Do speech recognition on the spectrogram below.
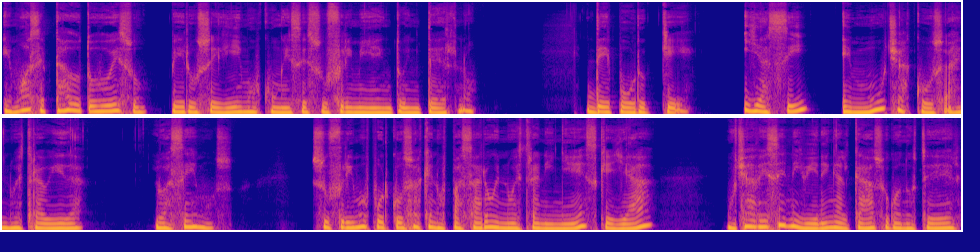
Hemos aceptado todo eso, pero seguimos con ese sufrimiento interno de por qué. Y así en muchas cosas en nuestra vida lo hacemos. Sufrimos por cosas que nos pasaron en nuestra niñez que ya muchas veces ni vienen al caso cuando ustedes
